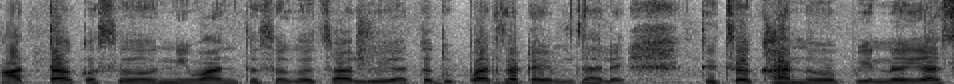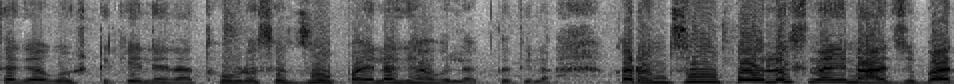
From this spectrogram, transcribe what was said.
आता कसं निवांत सगळं चालू आहे. आता दुपारचा टाईम झाला आहे तिचं खाणं पिणं या सगळ्या गोष्टी केल्या ना थोडंसं झोपायला घ्यावं लागतं तिला. कारण झोपवलंच नाही ना अजिबात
